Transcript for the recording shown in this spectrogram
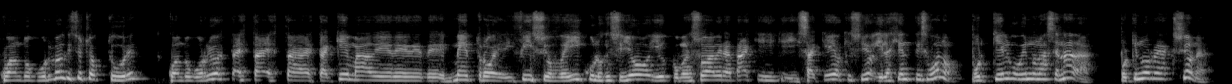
Cuando ocurrió el 18 de octubre, cuando ocurrió esta, esta, esta, esta quema de, de, de, metros, edificios, vehículos, qué sé yo, y comenzó a haber ataques y, saqueos, qué sé yo, y la gente dice, bueno, ¿por qué el gobierno no hace nada? ¿Por qué no reacciona?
